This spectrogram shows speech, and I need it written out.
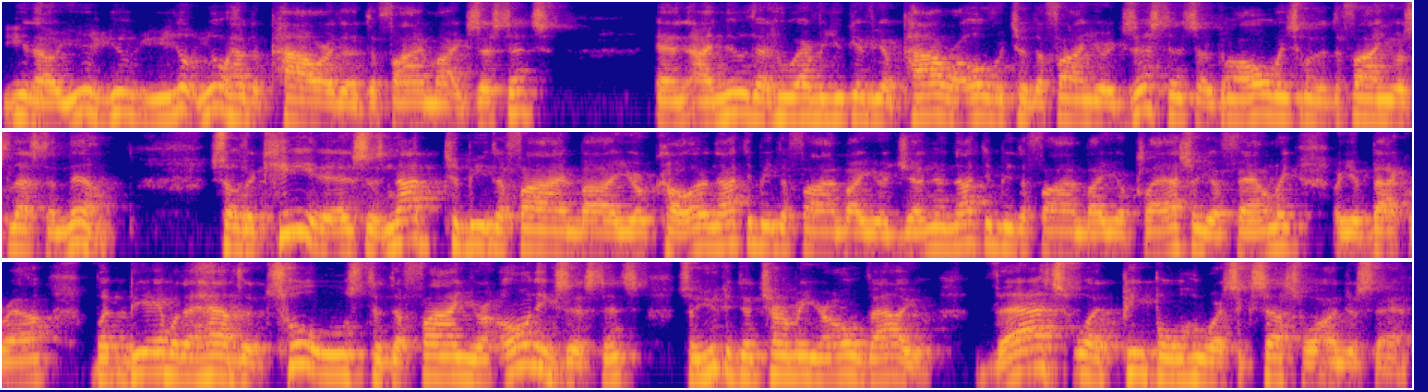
You know, you you you don't, you don't have the power to define my existence. And I knew that whoever you give your power over to define your existence are going, always going to define you as less than them. So the key is is not to be defined by your color, not to be defined by your gender, not to be defined by your class or your family or your background, but be able to have the tools to define your own existence so you can determine your own value. That's what people who are successful understand.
